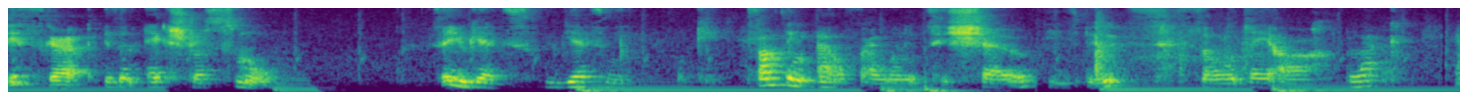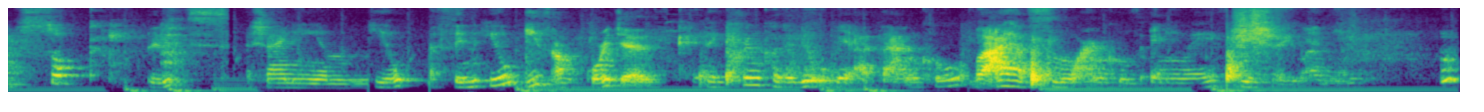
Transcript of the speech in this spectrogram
This skirt is an extra small. So you get, you get me. Okay. Something else I wanted to show these boots. So they are black sock boots, a shiny um, heel, a thin heel. These are gorgeous. Okay, they crinkle a little bit at the ankle, but I have small ankles anyway. Let me show you what I mean.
